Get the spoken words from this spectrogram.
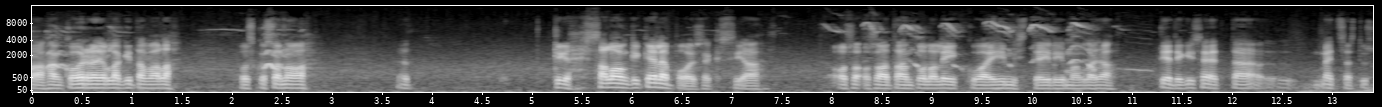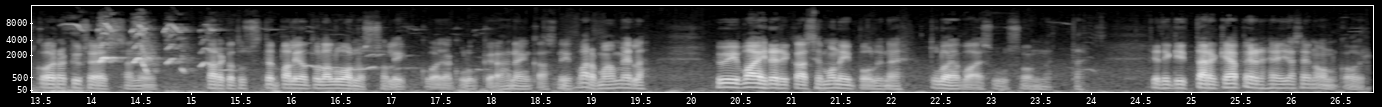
saahan koira jollakin tavalla, voisiko sanoa, salonkin kelpoiseksi ja osa, osataan tuolla liikkua ihmisten ilmalla ja tietenkin se, että metsästyskoira kyseessä, niin tarkoitus sitten paljon tuolla luonnossa liikkua ja kulkea hänen kanssa, niin varmaan meillä hyvin vaihderikas ja monipuolinen tulevaisuus on. Että tietenkin tärkeä perheenjäsen on koira.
